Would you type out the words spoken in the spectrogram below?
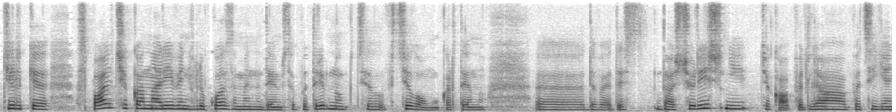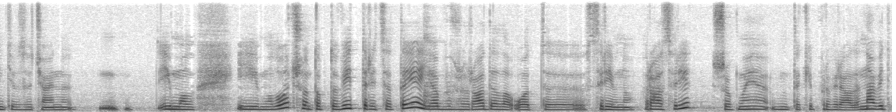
тільки з пальчика на рівень глюкози ми не дивимося. Потрібно в ціл- в цілому картину дивитись. Да, щорічні чекапи для пацієнтів, звичайно. І, мол, і молодшого, тобто від 30 я би вже радила, от е, все рівно раз в рік, щоб ми таки перевіряли. Навіть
